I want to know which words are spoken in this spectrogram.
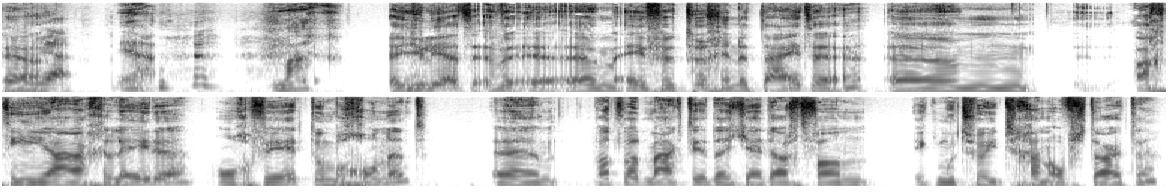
Ja. ja. ja. mag. Eh, Juliette, eh, ehm, even terug in de tijd. Hè. Ehm, 18 jaar geleden ongeveer, toen begon het. Ehm, wat, wat maakte dat jij dacht van, ik moet zoiets gaan opstarten?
